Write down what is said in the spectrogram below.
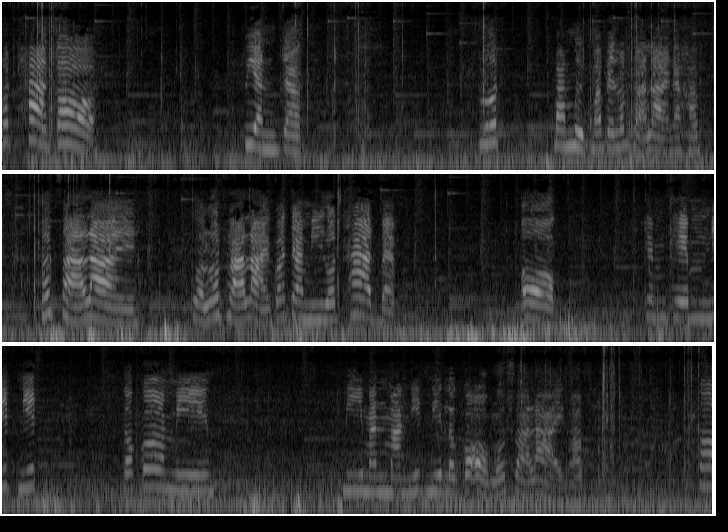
รสชาติก็ เปลี่ยนจากรสปลาหมึกมาเป็นรสสาหร่ายนะครับ รสฝาหลายส่วนรสฝาหลายก็จะมีรสชาติแบบออกเค็มๆนิดๆ แล้วก็มี มีมันๆนิดๆ แล้วก็ออกรสฝาหลายครับ ก็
